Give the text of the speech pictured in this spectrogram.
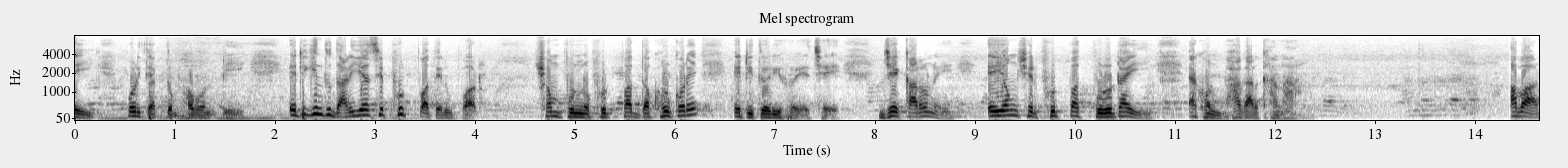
এই পরিত্যক্ত ভবনটি। এটি কিন্তু দাঁড়িয়ে আছে ফুটপাতের উপর। সম্পূর্ণ ফুটপাত দখল করে এটি তৈরি হয়েছে। যে কারণে এই অংশের ফুটপাত পুরোটাই এখন ভাগারখানা আবার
